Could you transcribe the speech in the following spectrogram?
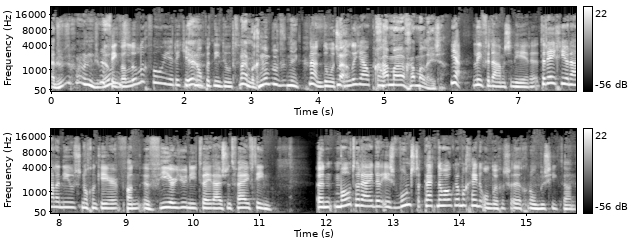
Hij doet het gewoon niet. Hij Dat vind ik wel lullig voor je, dat je Ja. knop het niet doet. Nee, mijn knop doet het niet. Nou, dan doen we het Nou, zonder jouw knop. Ga maar, ga maar lezen. Ja, lieve dames en heren. Het regionale nieuws nog een keer van 4 juni 2015. Een motorrijder is woensdag... Krijgt nou ook helemaal geen ondergrondmuziek dan?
